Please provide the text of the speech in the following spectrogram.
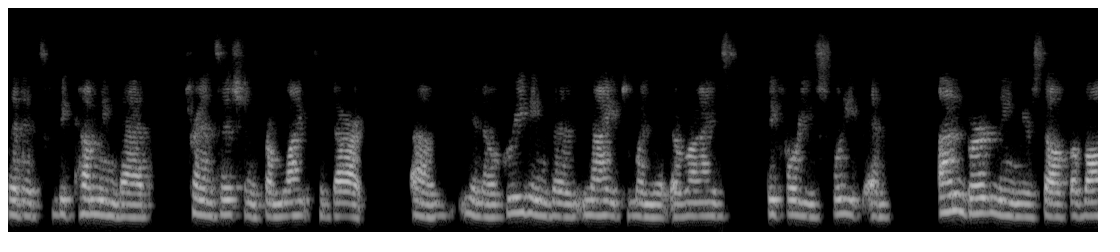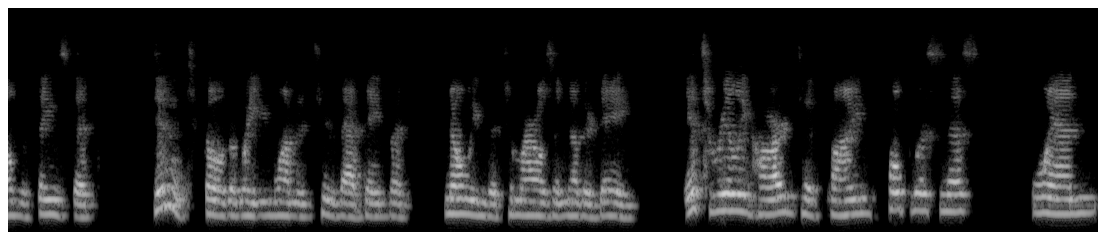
that it's becoming that transition from light to dark. Um, you know, greeting the night when it arrives before you sleep and unburdening yourself of all the things that didn't go the way you wanted to that day, but knowing that tomorrow's another day. It's really hard to find hopelessness when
